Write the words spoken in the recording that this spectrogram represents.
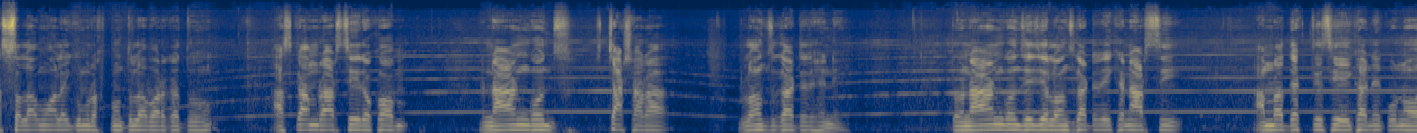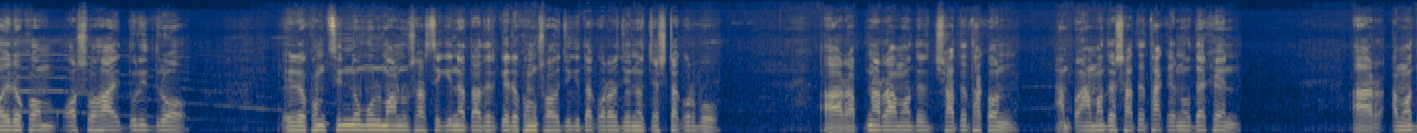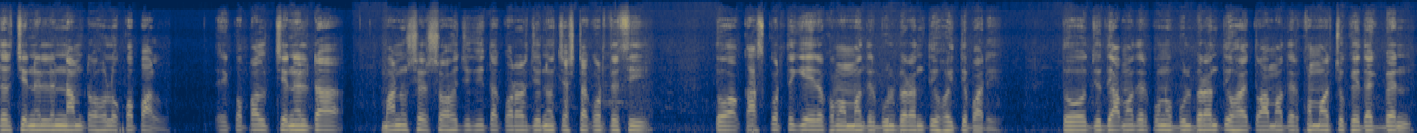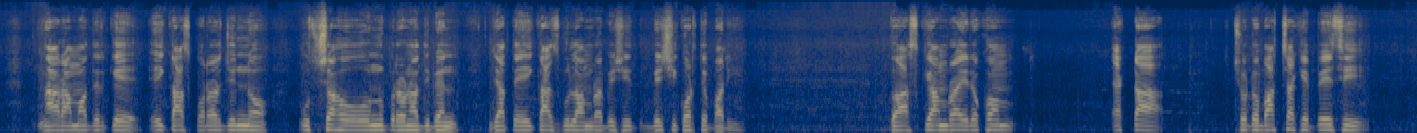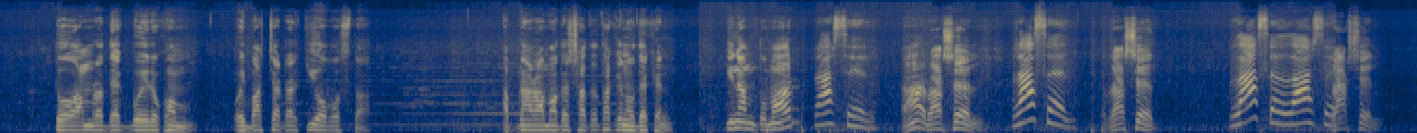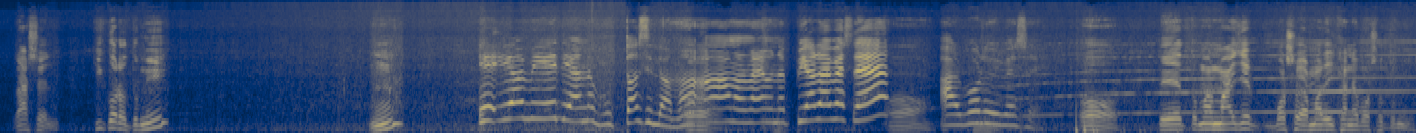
আসসালামু আলাইকুম রহমতুল্লাহ বারকাত আজকে আমরা আসছি এরকম নারায়ণগঞ্জ চাষারা লঞ্চঘাটের হেনে। তো নারায়ণগঞ্জে যে লঞ্চঘাটের এখানে আসছি, আমরা দেখতেছি এখানে কোনো এরকম অসহায়, দরিদ্র এরকম ছিন্নমূল মানুষ আছে কি না তাদেরকে এরকম সহযোগিতা করার জন্য চেষ্টা করব। আর আপনারা আমাদের সাথে থাকুন আমাদের সাথে থাকেন ও দেখেন আর আমাদের চ্যানেলের নামটা হলো কপাল। এই কপাল চ্যানেলটা মানুষের সহযোগিতা করার জন্য চেষ্টা করতেছি। তো কাজ করতে গিয়ে এরকম আমাদের ভুলভ্রান্তি হইতে পারে। তো যদি আমাদের কোনো ভুলভ্রান্তি হয়, তো আমাদের ক্ষমার চোখে দেখবেন আর আমাদেরকে এই কাজ করার জন্য উৎসাহ ও অনুপ্রেরণা দিবেন, যাতে এই কাজগুলো আমরা বেশি বেশি করতে পারি। তো আজকে আমরা এরকম একটা ছোট বাচ্চাকে পেয়েছি। তো আমরা দেখব এরকম ওই বাচ্চাটার কি অবস্থা। আপনারা আমাদের সাথে থাকেন ও দেখেন। কি নাম তোমার? রাসেল। হ্যাঁ রাসেল। রাসেল। রাশেদ রাসেল রাসেল। রাসেল রাসেল। কি করো তুমি? হুম? এ আমি এই যে এনে ভুট্টা ছিলাম আমার মায়ের মানে পেয়ারা বেছে ও। আর বড় বেছে। ও তে তোমার মা যে বসো আমার এইখানে বসো তুমি।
